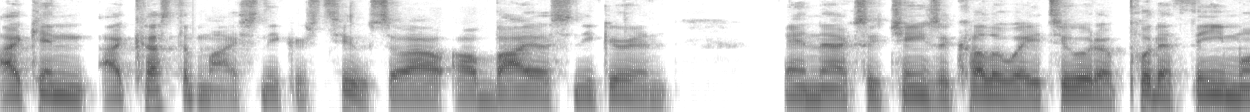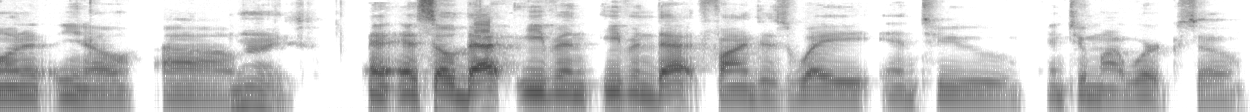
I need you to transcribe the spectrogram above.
I can I customize sneakers too. So I'll, I'll buy a sneaker and and actually change the colorway to it or put a theme on it. You know, um, nice and, and so that even even that finds its way into into my work so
